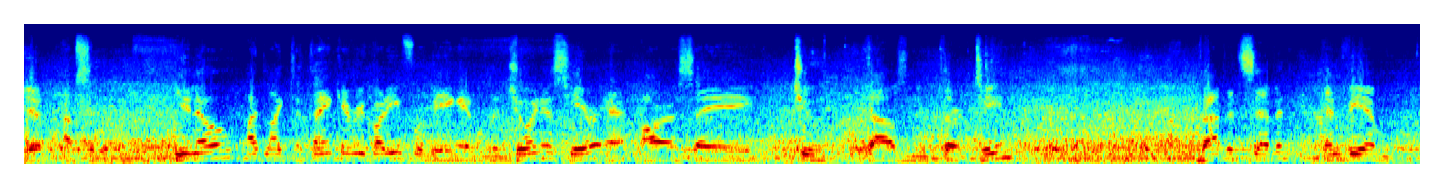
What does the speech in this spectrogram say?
Yep, absolutely. You know, I'd like to thank everybody for being able to join us here at RSA 2013, Rapid7, and VMware.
